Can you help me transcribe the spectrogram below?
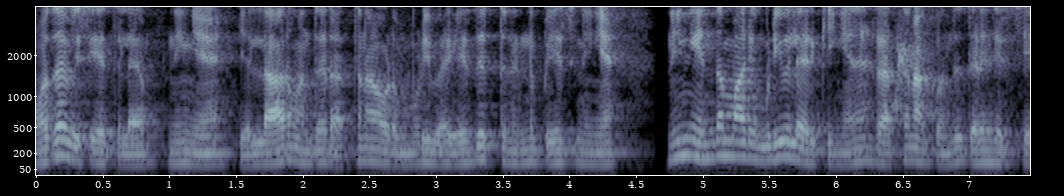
மொதல் விஷயத்தில் நீங்கள் எல்லாரும் வந்து ரத்னாவோட முடிவை எதிர்த்து நின்று பேசுனீங்க. நீங்கள் எந்த மாதிரி முடிவில் இருக்கீங்கன்னு ரத்னாவுக்கு வந்து தெரிஞ்சிருச்சு.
